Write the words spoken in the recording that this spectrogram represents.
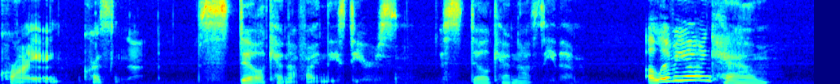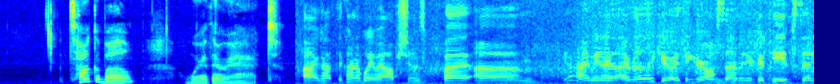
crying. Chris still cannot find these tears. Still cannot see them. Olivia and Cam talk about where they're at. I have to kind of weigh my options, but um, yeah, I mean, I, I really like you. I think you're awesome and you're good peeps, and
